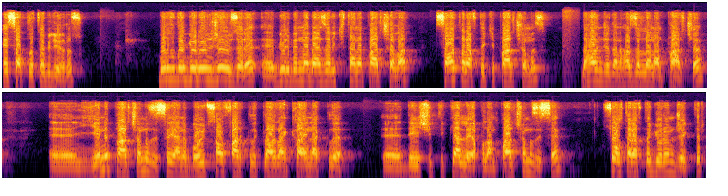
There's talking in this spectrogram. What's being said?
hesaplatabiliyoruz. Burada da görüleceği üzere e, birbirine benzer iki tane parça var. Sağ taraftaki parçamız daha önceden hazırlanan parça. E, yeni parçamız ise yani boyutsal farklılıklardan kaynaklı e, değişikliklerle yapılan parçamız ise sol tarafta görünecektir.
